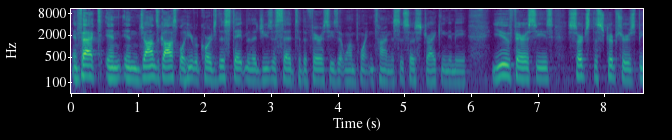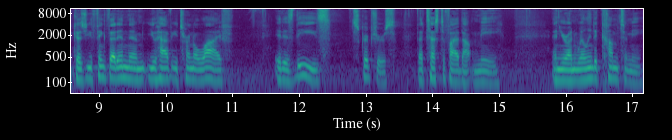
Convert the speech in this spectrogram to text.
In fact, in, in John's gospel, he records this statement that Jesus said to the Pharisees at one point in time. This is so striking to me. You, Pharisees, search the scriptures because you think that in them you have eternal life. It is these scriptures that testify about me, and you're unwilling to come to me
